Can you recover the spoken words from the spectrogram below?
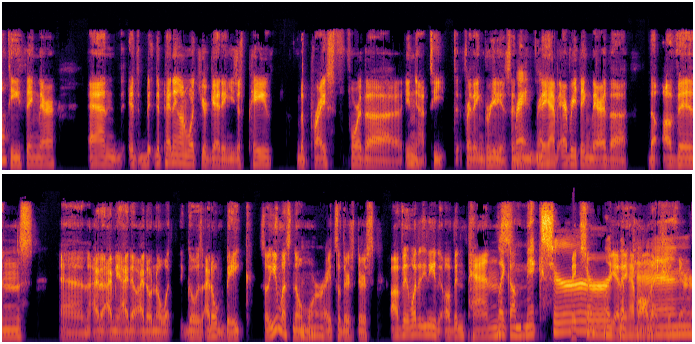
milk tea thing there. And it's depending on what you're getting, you just pay the price for the yun nga, tea for the ingredients, and Right, then they have everything there the the ovens. And I, I mean, I don't, I don't know what goes. I don't bake, so you must know more, Mhm. right? So there's, there's oven. What do you need? Oven pans, like a mixer, Mixer, like yeah, the they have all that shit there.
